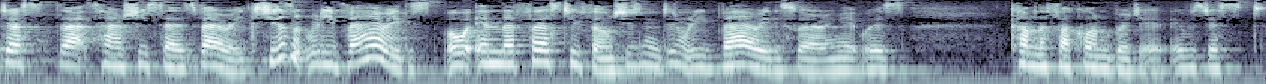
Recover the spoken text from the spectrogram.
just, that's how she says very. 'Cause she doesn't really vary this. Or in the first two films, she didn't, didn't really vary the swearing. It was, come the fuck on, Bridget. It was just.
